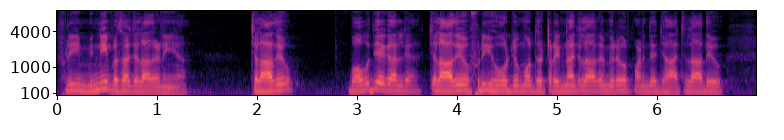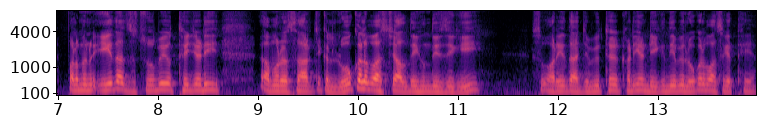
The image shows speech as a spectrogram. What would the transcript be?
ਫ੍ਰੀ ਮਿੰਨੀ ਬੱਸਾਂ ਚਲਾ ਦੇਣੀਆਂ। ਚਲਾ ਦਿਓ। ਬਹੁਤ ਵਧੀਆ ਗੱਲ ਆ। ਚਲਾ ਦਿਓ। ਫ੍ਰੀ ਹੋਰ ਜੋ ਮਤਲਬ ਟ੍ਰੇਨਾਂ ਚਲਾ ਦਿਓ ਮੇਰੇ ਕੋਲ ਪਾਣੀ ਦੇ ਜਹਾਜ਼ ਚਲਾ ਦਿਓ। ਪਰ ਮੈਨੂੰ ਇਹ ਤਾਂ ਦੱਸੋ ਵੀ ਉੱਥੇ ਜਿਹੜੀ ਅੰਮ੍ਰਿਤਸਰ 'ਚ ਇੱਕ ਲੋਕਲ ਬੱਸ ਚੱਲਦੀ ਹੁੰਦੀ ਸੀਗੀ ਸਵਾਰੀਆਂ ਤਾਂ ਅੱਜ ਵੀ ਉੱਥੇ ਖੜੀਆਂ ਡੀਕਦੀਆਂ ਵੀ ਲੋਕਲ ਬੱਸ ਕਿੱਥੇ ਆ?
